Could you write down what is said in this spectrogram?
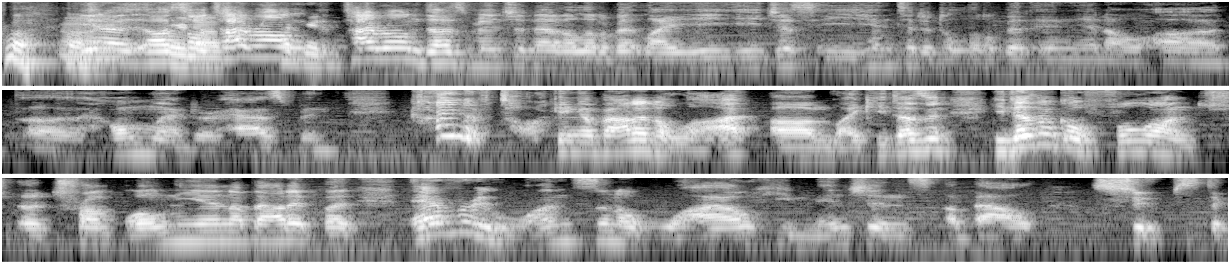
complaint. You know, uh, so. Tyrone Okay. Tyrone does mention that a little bit. Like he, he just he hinted it a little bit, and you know, uh, uh, Homelander has been kind of talking about it a lot. Um, like he doesn't he doesn't go full on uh, Trumponian about it, but every once in a while he mentions about soups, the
